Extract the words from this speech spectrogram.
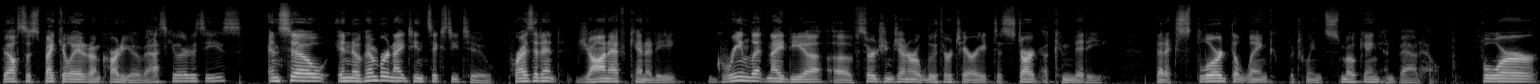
They also speculated on cardiovascular disease. And so in November 1962, President John F. Kennedy greenlit an idea of Surgeon General Luther Terry to start a committee that explored the link between smoking and bad health. For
